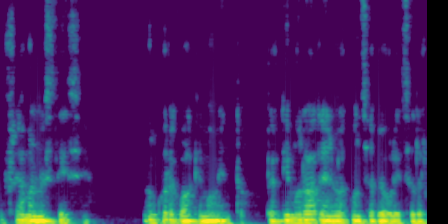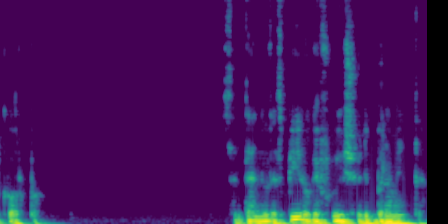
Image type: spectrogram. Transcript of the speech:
Offriamo a noi stessi ancora qualche momento per dimorare nella consapevolezza del corpo, sentendo il respiro che fluisce liberamente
